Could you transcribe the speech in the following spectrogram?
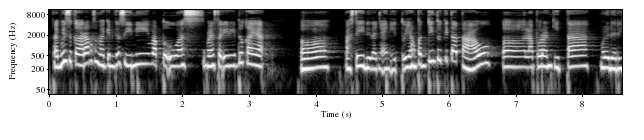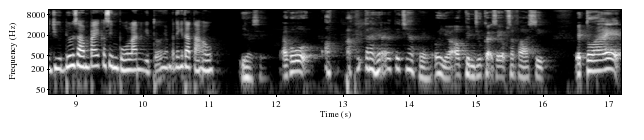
Tapi sekarang semakin ke sini waktu UAS semester ini tuh kayak oh pasti ditanyain itu. Yang penting tuh kita tahu eh, laporan kita mulai dari judul sampai kesimpulan gitu. Yang penting kita tahu. Iya sih. Aku aku terakhir LPG apa ya? Oh iya, Obin juga saya observasi. Itu aja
